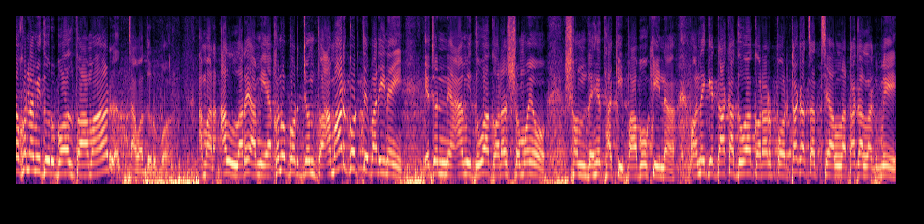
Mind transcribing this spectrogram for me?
যখন আমি দুর্বল, তো আমার চাওয়া দুর্বল। আমার আল্লাহরে আমি এখনও পর্যন্ত আমার করতে পারি নাই। এজন্য আমি দোয়া করার সময়ও সন্দেহে থাকি, পাবো কি না? অনেকে টাকা দোয়া করার পর টাকা চাচ্ছে, আল্লাহ টাকা লাগবে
